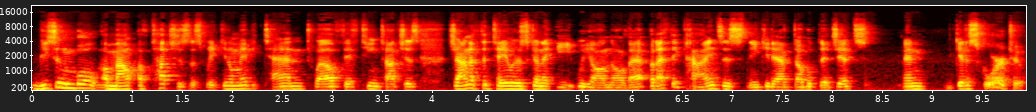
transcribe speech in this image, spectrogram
reasonable amount of touches this week. You know, maybe 10, 12, 15 touches. Jonathan Taylor's going to eat. We all know that. But I think Hines is sneaky to have double digits and get a score or two.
